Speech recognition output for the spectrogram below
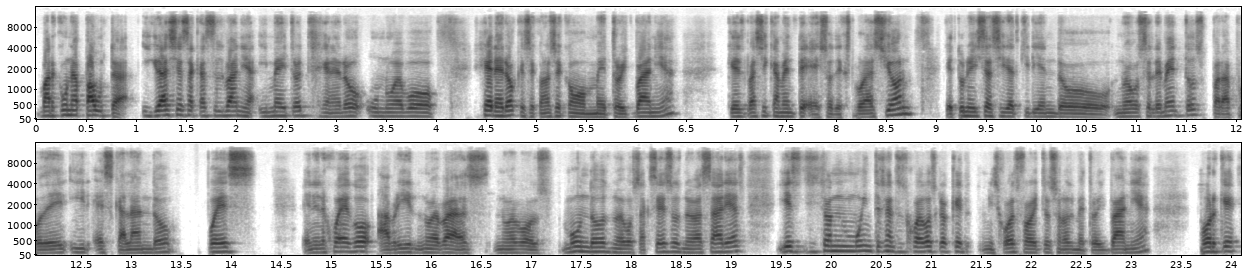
marca una pauta y gracias a Castlevania y Metroid generó un nuevo género que se conoce como Metroidvania, que es básicamente eso de exploración, que tú necesitas ir adquiriendo nuevos elementos para poder ir escalando, pues en el juego, abrir nuevas, nuevos mundos, nuevos accesos, nuevas áreas. Y es- son muy interesantes juegos, creo que mis juegos favoritos son los Metroidvania, porque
